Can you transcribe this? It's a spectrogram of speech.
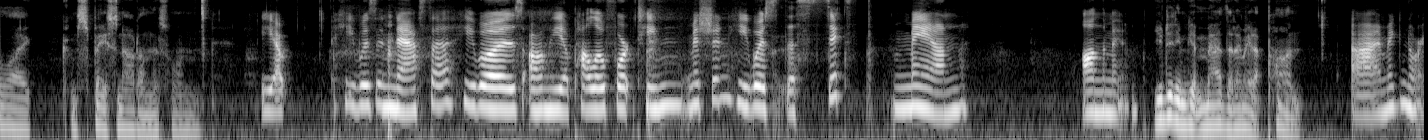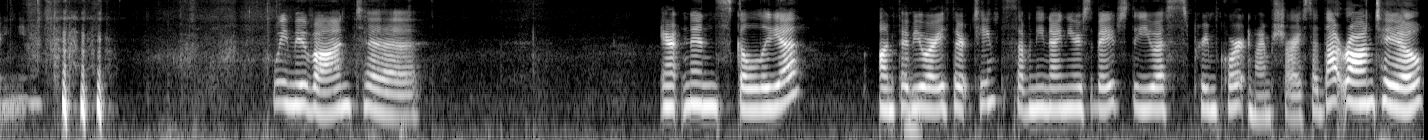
like I'm spacing out on this one. Yep. He was in NASA. He was on the Apollo 14 mission. He was the sixth man on the moon. You didn't even get mad that I made a pun. I'm ignoring you. we move on to Antonin Scalia on February 13th, 79 years of age, the U.S. Supreme Court, and I'm sure I said that wrong too.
